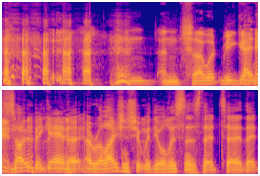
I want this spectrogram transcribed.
and and so it began. And so began a, a relationship with your listeners that uh, that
